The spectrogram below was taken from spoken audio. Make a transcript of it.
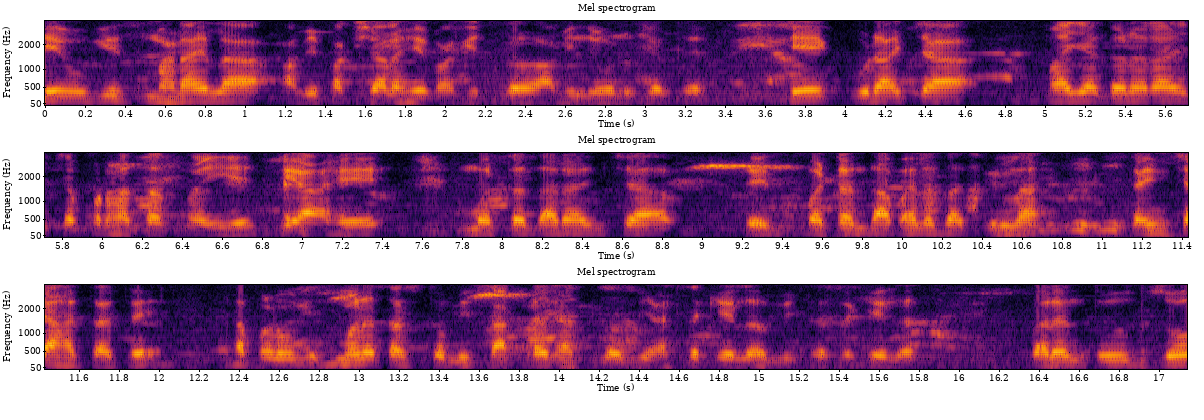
हे उगीच म्हणायला आम्ही पक्षाला हे मागितलं आम्ही निवडणूक हे कुणाच्या माझ्या गणरायाच्या पण हातात नाहीये. ते आहे मतदारांच्या ते बटन दाबायला जातील ना त्यांच्या हातात आहे. आपण उगीच म्हणत असतो मी साकडं घातलं मी असं केलं मी तसं केलं. परंतु जो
